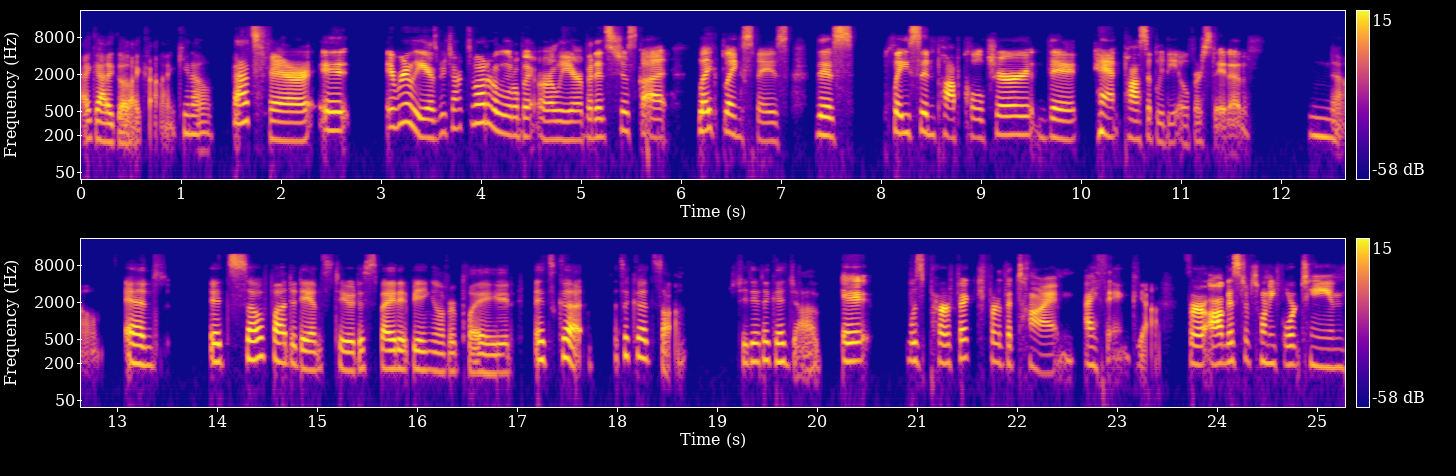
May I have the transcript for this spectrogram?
I gotta go iconic, you know? That's fair. It it really is. We talked about it a little bit earlier, but it's just got like blank space, this place in pop culture that can't possibly be overstated. No. And it's so fun to dance to, despite it being overplayed. It's good. It's a good song. She did a good job. It was perfect for the time, I think. Yeah. For August of 2014.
